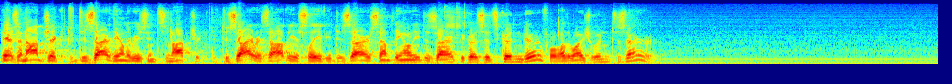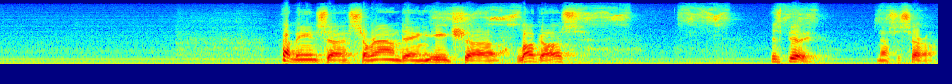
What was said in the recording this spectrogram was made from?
There's an object of desire. The only reason it's an object of desire is obviously if you desire something, only desire it because it's good and beautiful. Otherwise, you wouldn't desire it. That means uh, surrounding each uh, logos is beauty, necessarily.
